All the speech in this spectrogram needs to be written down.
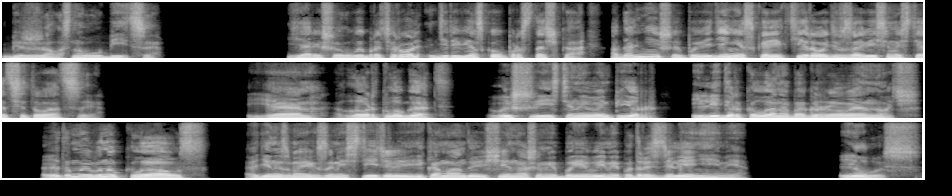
безжалостного убийцы. Я решил выбрать роль деревенского простачка, а дальнейшее поведение скорректировать в зависимости от ситуации. «Я лорд Лугат, высший истинный вампир и лидер клана «Багровая ночь». Это мой внук Клаус, один из моих заместителей и командующий нашими боевыми подразделениями. Илвус,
